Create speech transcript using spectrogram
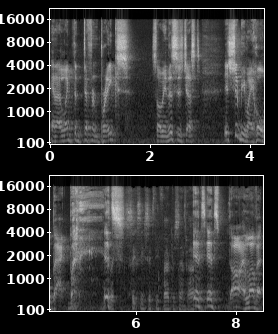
and I like the different breaks. So I mean, this is just. It should be my whole back, but it's. It's like 60, 65% pattern. It's it's oh I love it,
